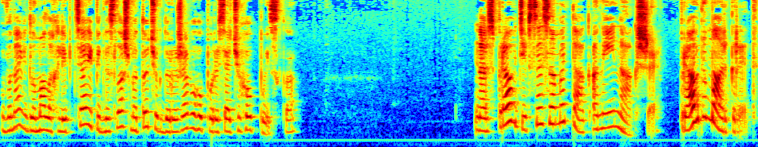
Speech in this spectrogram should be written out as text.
Вона відламала хлібця і піднесла шматочок до рожевого поросячого писка. Насправді все саме так, а не інакше. Правда, Маргарет?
